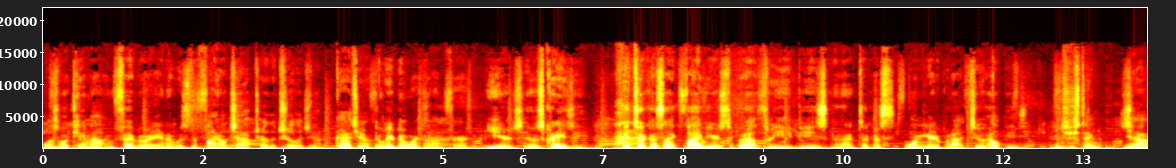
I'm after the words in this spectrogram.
was what came out in February, and it was the final chapter of the trilogy gotcha. that we had been working on for years. It was crazy. It took us like five years to put out three EPs, and then it took us one year to put out two LPs. Interesting. Yeah.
